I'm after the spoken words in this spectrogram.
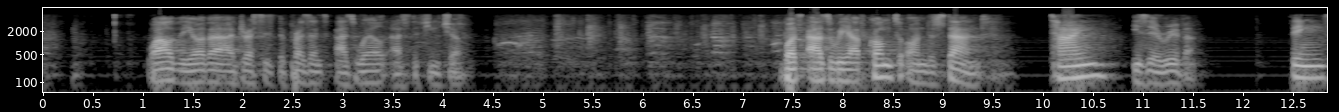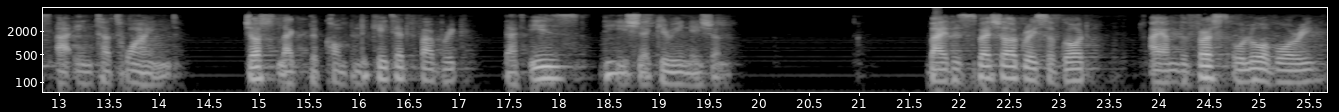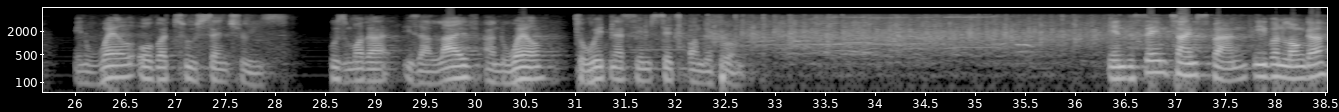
while the other addresses the present as well as the future. But as we have come to understand, time is a river. Things are intertwined, just like the complicated fabric that is the Itsekiri nation. By the special grace of God, I am the first Olu of Warri in well over two centuries whose mother is alive and well to witness him sit on the throne. In the same time span, even longer,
